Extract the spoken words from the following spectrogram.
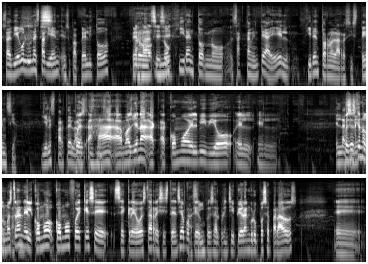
O sea, Diego Luna está bien en su papel y todo, pero Ajá, sí, no gira en torno exactamente a él, gira en torno a la resistencia. Y él es parte de la Pues, ajá, a- más bien a, cómo él vivió el... el- El Pues es que nos muestran ajá. el cómo, cómo fue que se, se creó esta resistencia, porque Así. pues al principio eran grupos separados. eh,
